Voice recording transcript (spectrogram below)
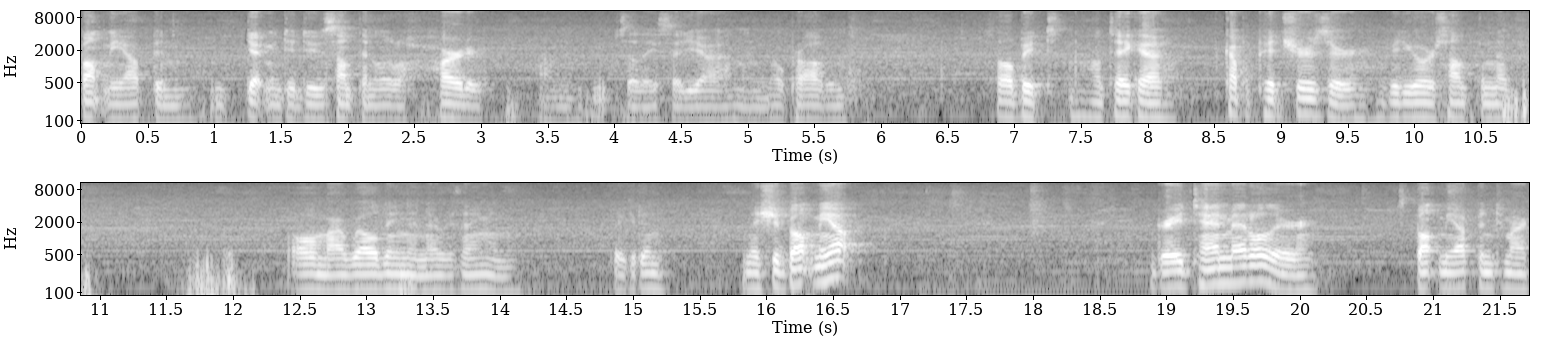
bump me up and get me to do something a little harder. Um, so they said yeah, no problem. So I'll be, t I'll take a couple pictures or video or something of all my welding and everything and take it in. And they should bump me up. Grade 10 metal or bump me up into my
